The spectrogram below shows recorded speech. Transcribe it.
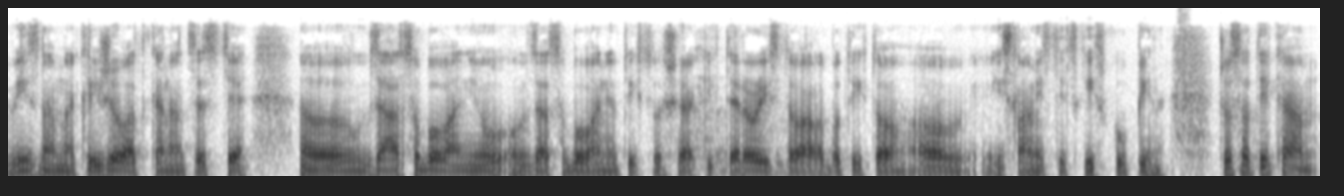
významná kryžovatka na ceste k zásobovaniu, k zásobovaniu týchto všetkých teroristov alebo týchto islamistických skupín. Čo sa týka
